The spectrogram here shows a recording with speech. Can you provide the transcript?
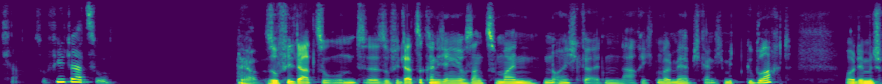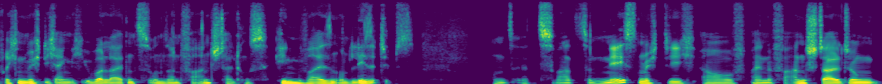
Tja, so viel dazu. Ja, so viel dazu. Und äh, so viel dazu kann ich eigentlich auch sagen zu meinen Neuigkeiten, Nachrichten, weil mehr habe ich gar nicht mitgebracht. Aber dementsprechend möchte ich eigentlich überleiten zu unseren Veranstaltungshinweisen und Lesetipps. Und äh, zwar zunächst möchte ich auf eine Veranstaltung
